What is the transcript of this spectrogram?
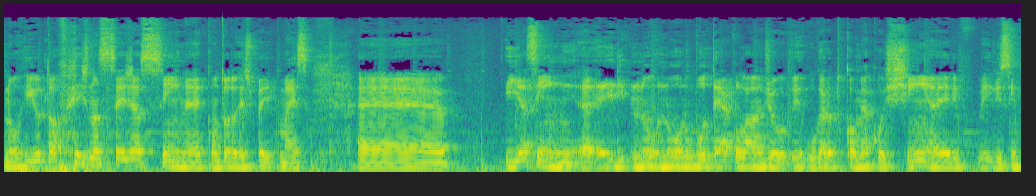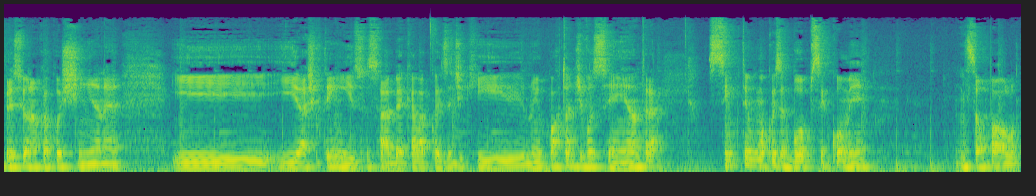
no Rio talvez não seja assim, né? Com todo respeito, mas é, e assim, é, ele, no, no, no boteco lá onde o, o, garoto come a coxinha, ele, ele se impressiona com a coxinha, né? E, e acho que tem isso, sabe? Aquela coisa de que não importa onde você entra, sempre tem alguma coisa boa pra você comer em São Paulo.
